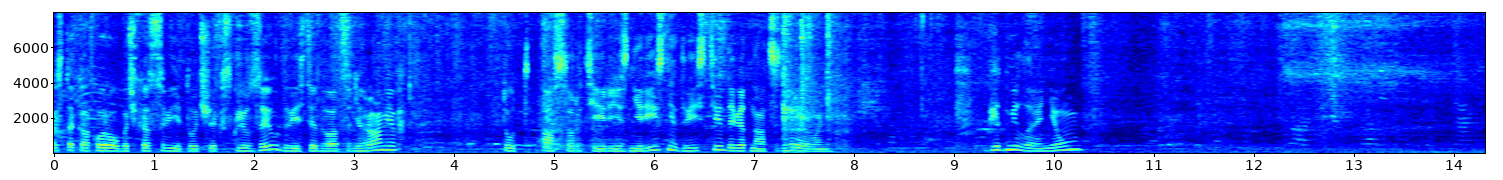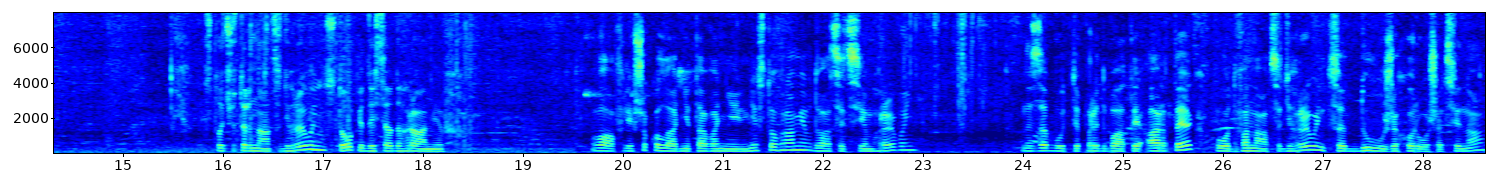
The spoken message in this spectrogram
Ось така коробочка світоч ексклюзив 220 грамів. Тут асорті різні різні 219 гривень. Від Millennium 114 гривень 150 грамів. Вафлі шоколадні та ванільні 100 грамів 27 гривень. Не забудьте придбати Артек по 12 гривень. Це дуже хороша ціна.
